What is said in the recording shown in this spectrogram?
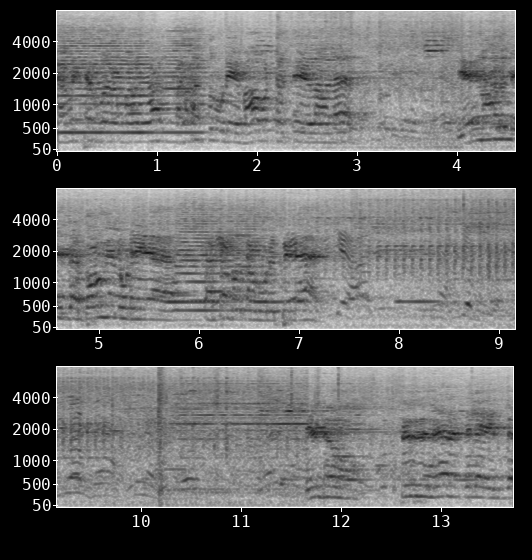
அமைச்சர் மாவட்ட செயலாளர் என்னாலும் இந்த தொகுதியினுடைய சட்டமன்ற உறுப்பினர். இன்னும் சிறிது நேரத்திலே இந்த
